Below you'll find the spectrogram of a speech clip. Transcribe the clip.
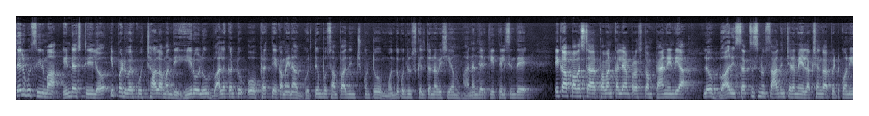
తెలుగు సినిమా ఇండస్ట్రీలో ఇప్పటి వరకు చాలామంది హీరోలు వాళ్ళకంటూ ఓ ప్రత్యేకమైన గుర్తింపు సంపాదించుకుంటూ ముందుకు దూసుకెళ్తున్న విషయం మనందరికీ తెలిసిందే. ఇక పవర్ స్టార్ పవన్ కళ్యాణ్ ప్రస్తుతం పాన్ ఇండియాలో భారీ సక్సెస్ను సాధించడమే లక్ష్యంగా పెట్టుకొని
